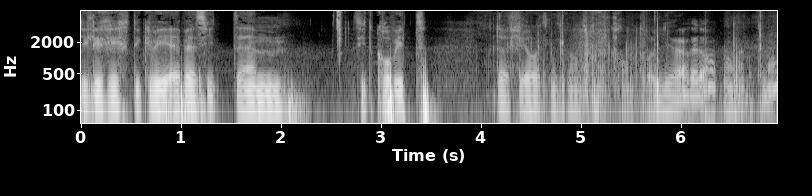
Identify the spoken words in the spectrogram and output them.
Die gleiche Richtung wie eben seit, ähm, seit Covid darf ich ja, jetzt muss ich ganz schnell kontrollieren da. Moment mal.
